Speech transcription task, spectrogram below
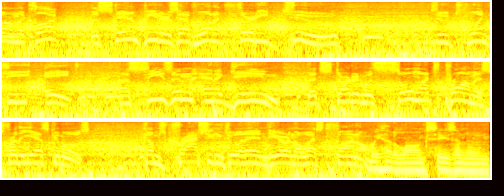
on the clock. The Stampeders have won at 32 to 28. A season and a game that started with so much promise for the Eskimos comes crashing to an end here in the West Final. We had a long season and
